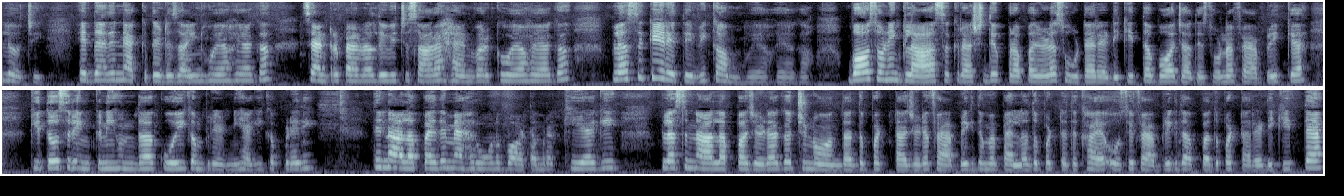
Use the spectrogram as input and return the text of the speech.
ਲਓ ਜੀ ਇਦਾਂ ਇਹਦੇ ਨੈਕ ਤੇ ਡਿਜ਼ਾਈਨ ਹੋਇਆ ਹੋਇਆਗਾ ਸੈਂਟਰ ਪੈਨਲ ਦੇ ਵਿੱਚ ਸਾਰਾ ਹੈਂਡ ਵਰਕ ਹੋਇਆ ਹੋਇਆਗਾ ਪਲੱਸ ਘੇਰੇ ਤੇ ਵੀ ਕੰਮ ਹੋਇਆ ਹੋਇਆਗਾ ਬਹੁਤ ਸੋਹਣੀ ਗਲਾਸ ਕ੍ਰਸ਼ ਦੇ ਉੱਪਰ ਆਪਾਂ ਜਿਹੜਾ ਸੂਟ ਹੈ ਰੈਡੀ ਕੀਤਾ, ਬਹੁਤ ਜ਼ਿਆਦਾ ਸੋਹਣਾ ਫੈਬਰਿਕ ਹੈ। ਕਿਤੋਂ ਸਰਿੰਕ ਨਹੀਂ ਹੁੰਦਾ, ਕੋਈ ਕੰਪਲੇਂਟ ਨਹੀਂ ਹੈਗੀ ਕੱਪੜੇ ਦੀ। ਤੇ ਨਾਲ ਆਪਾਂ ਇਹਦੇ ਮਹਿਰੂਨ ਬਾਟਮ ਰੱਖੀ ਹੈਗੀ। ਪਲੱਸ ਨਾਲ ਆਪਾਂ ਜਿਹੜਾ ਹੈਗਾ ਚਨੌਨ ਦਾ ਦੁਪੱਟਾ, ਜਿਹੜਾ ਫੈਬਰਿਕ ਦਾ ਮੈਂ ਪਹਿਲਾਂ ਦੁਪੱਟਾ ਦਿਖਾਇਆ, ਉਸੇ ਫੈਬਰਿਕ ਦਾ ਆਪਾਂ ਦੁਪੱਟਾ ਰੈਡੀ ਕੀਤਾ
